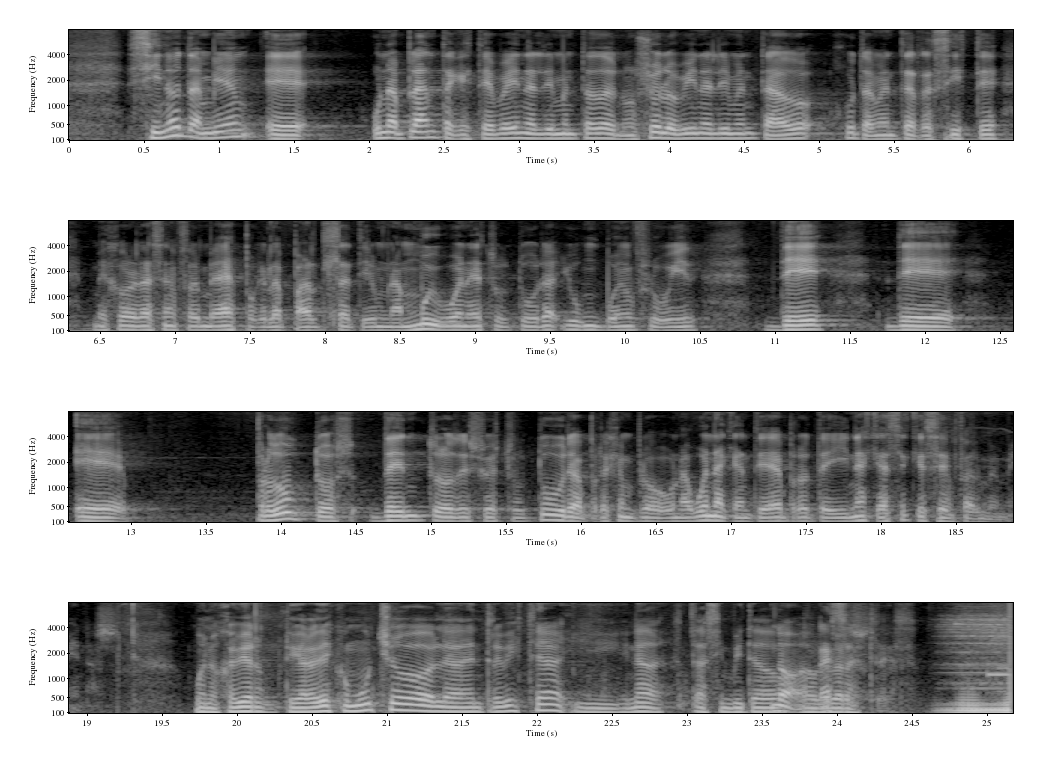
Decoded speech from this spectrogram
sino también eh, una planta que esté bien alimentada en un suelo bien alimentado justamente resiste mejor a las enfermedades porque la planta tiene una muy buena estructura y un buen fluir de, eh, productos dentro de su estructura, por ejemplo, una buena cantidad de proteínas que hace que se enferme menos. Bueno, Javier, te agradezco mucho la entrevista y nada, estás invitado a volver. Gracias a ustedes.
